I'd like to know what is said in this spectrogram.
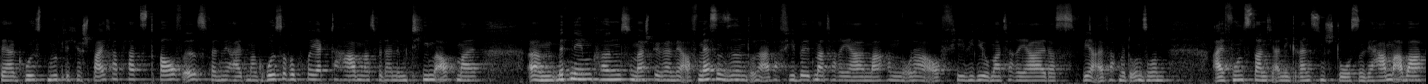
der größtmögliche Speicherplatz drauf ist, wenn wir halt mal größere Projekte haben, was wir dann im Team auch mal ähm, mitnehmen können. Zum Beispiel, wenn wir auf Messen sind und einfach viel Bildmaterial machen oder auch viel Videomaterial, dass wir einfach mit unseren iPhones da nicht an die Grenzen stoßen. Wir haben aber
